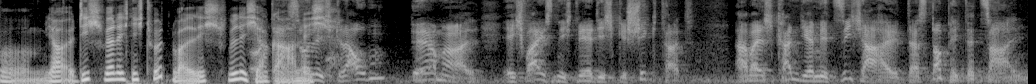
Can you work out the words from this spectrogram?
Ähm, ja, dich werde ich nicht töten, weil ich will ich ja Und gar das soll nicht. ich glauben? Hör mal, ich weiß nicht, wer dich geschickt hat, aber ich kann dir mit Sicherheit das Doppelte zahlen.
